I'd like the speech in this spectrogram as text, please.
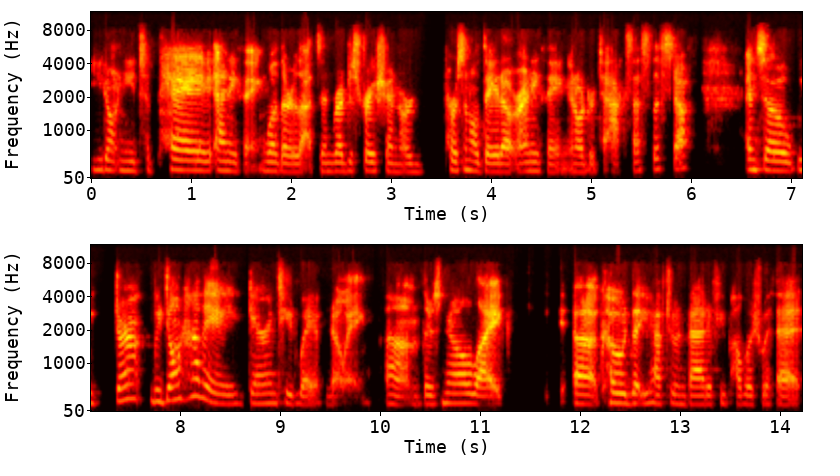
you don't need to pay anything, whether that's in registration or personal data or anything in order to access this stuff. And so we don't we don't have a guaranteed way of knowing. Um, there's no like uh, code that you have to embed if you publish with it.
